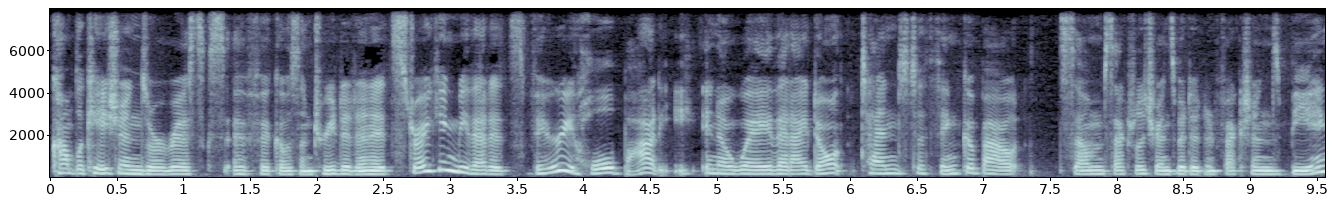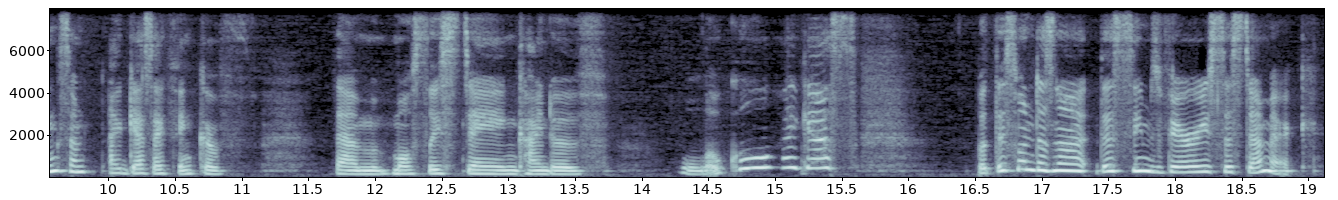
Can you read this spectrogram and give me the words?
complications or risks if it goes untreated, and it's striking me that it's very whole body in a way that I don't tend to think about some sexually transmitted infections being. Some I guess I think of them mostly staying kind of local, I guess. But this one does not. This seems very systemic.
